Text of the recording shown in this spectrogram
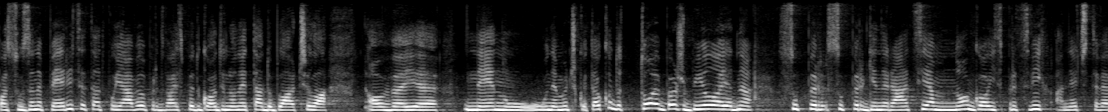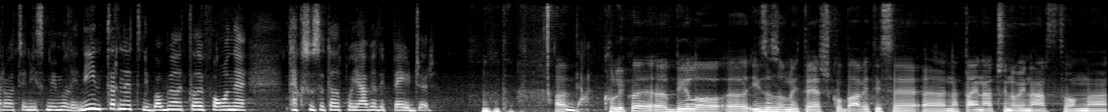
pa Suzana Perica tad pojavila pre 25 godina, ona je tad oblačila ovaj, Nenu u Nemačkoj. Tako da to je baš bila jedna super, super super generacija, mnogo ispred svih, a nećete verovati, nismo imali ni internet, ni mobilne telefone, tek su se tada pojavili pager. A Da. Koliko je e, bilo e, izazovno i teško baviti se e, na taj način novinarstvom, na,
